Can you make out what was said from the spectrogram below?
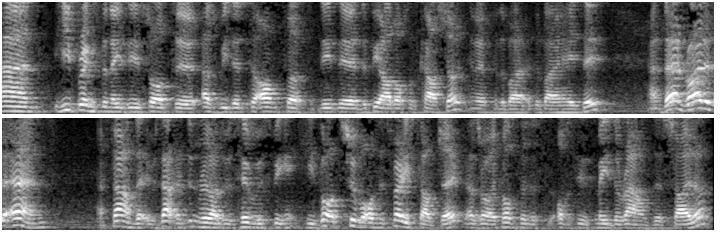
And he brings the Nezi Yisrael to, as we did, to answer the, the, the Bi'ad Ochaz Kasha, you know, for the, the Bayahetiv. And then right at the end, I found that it was that, I didn't realize it was him who was speaking. He's got a tshuva on this very subject, as Rabbi said, this, obviously has made the rounds, this Shaila.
